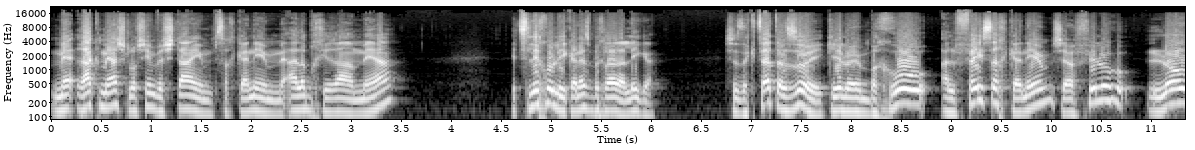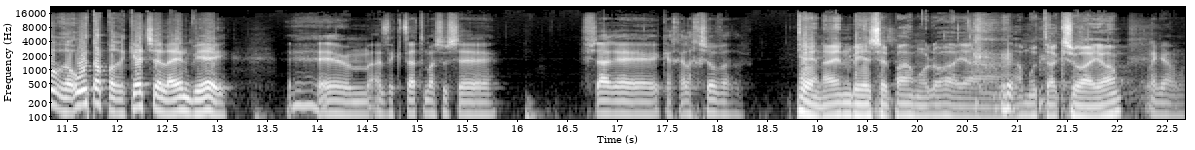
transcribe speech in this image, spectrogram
100, רק 132 שחקנים מעל הבחירה ה-100 הצליחו להיכנס בכלל לליגה. שזה קצת הזוי, כאילו הם בחרו אלפי שחקנים שאפילו לא ראו את הפרקט של ה-NBA. אה, אז זה קצת משהו שאפשר אה, ככה לחשוב עליו, כן, ה-NBA של פעם הוא לא היה המותג שהוא היום. לגמרי.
